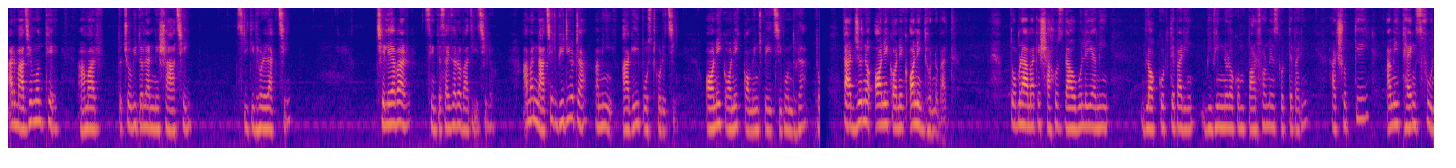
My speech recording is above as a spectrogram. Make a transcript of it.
আর মাঝে মধ্যে আমার তো ছবি তোলার নেশা আছেই, স্মৃতি ধরে রাখছি। ছেলে আবার সিনথেসাইজারও বাজিয়েছিল। আমার নাচের ভিডিওটা আমি আগেই পোস্ট করেছি। অনেক অনেক কমেন্ট পেয়েছি বন্ধুরা। তো তার জন্য অনেক অনেক অনেক ধন্যবাদ। তোমরা আমাকে সাহস দাও বলেই আমি ব্লগ করতে পারি, বিভিন্ন রকম পারফরমেন্স করতে পারি। আর সত্যিই আমি থ্যাঙ্কসফুল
